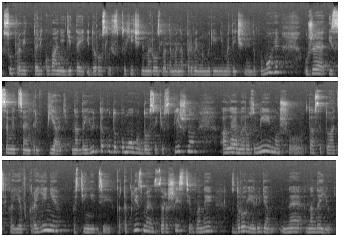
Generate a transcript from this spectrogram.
Супровід та лікування дітей і дорослих з психічними розладами на первинному рівні медичної допомоги. Уже із семи центрів 5 надають таку допомогу досить успішно. Але ми розуміємо, що та ситуація, яка є в країні, постійні ці катаклізми з рашистів, вони здоров'я людям не надають.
